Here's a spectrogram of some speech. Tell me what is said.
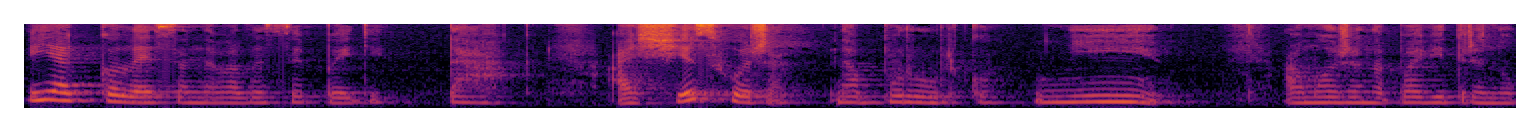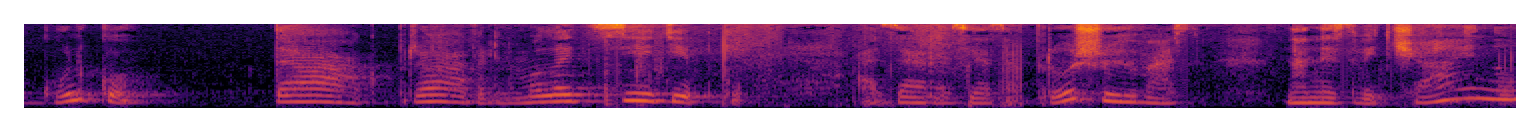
І як колеса на велосипеді? Так. А ще схожа на бурульку? Ні. А може на повітряну кульку? Так, правильно, молодці, дітки. А зараз я запрошую вас на незвичайну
